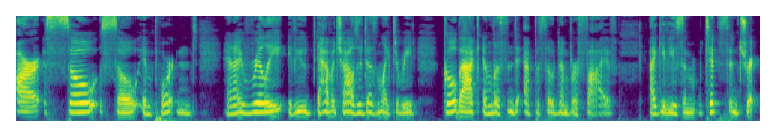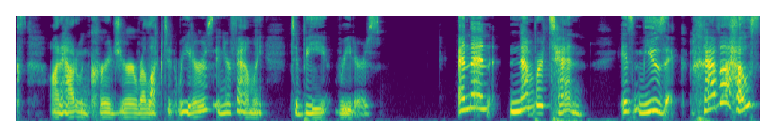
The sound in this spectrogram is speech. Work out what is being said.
are so, so important. And I really, if you have a child who doesn't like to read, go back and listen to episode number five. I give you some tips and tricks on how to encourage your reluctant readers in your family to be readers. And then number 10 is music. Have a house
